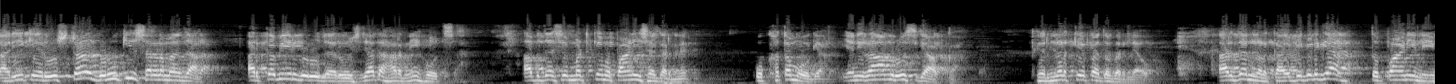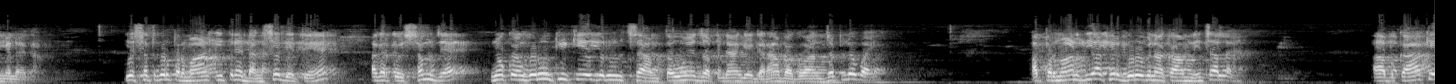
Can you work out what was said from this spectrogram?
हरि के रूष्टा गुरु की शरण में जा। और कबीर गुरु जय रूस जा तो हर नहीं होत सा अब जैसे मटके में पानी से करने वो खत्म हो गया। यानी राम रूस गया आपका। फिर नलके पर तो भर लिया और जब नलका बिगड़ गया तो पानी नहीं मिलेगा। ये सतगुरु प्रमाण इतने ढंग से देते हैं, अगर कोई समझे, नो कोई गुरु की किए ज़रूरत से हम तो जप लेंगे, घर भगवान जप लो भाई। अब प्रमाण दिया, फिर गुरु बिना काम नहीं चल रहा अब कहा कि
